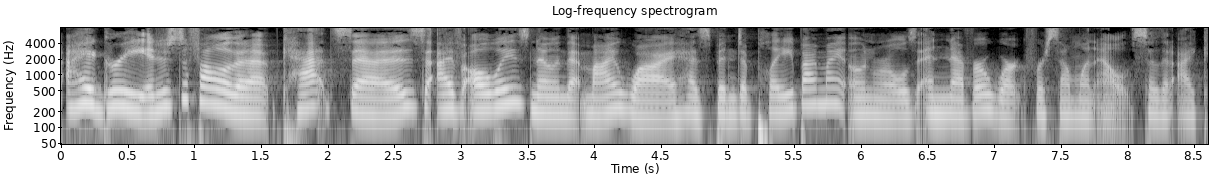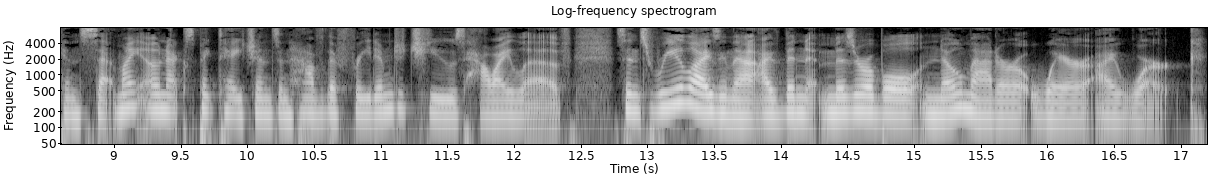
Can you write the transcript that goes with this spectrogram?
I agree. And just to follow that up, Kat says, I've always known that my why has been to play by my own rules and never work for someone else so that I can set my own expectations and have the freedom to choose how I live. Since realizing that, I've been miserable no matter where I work.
